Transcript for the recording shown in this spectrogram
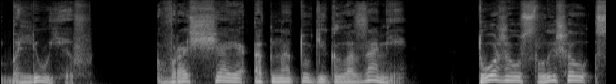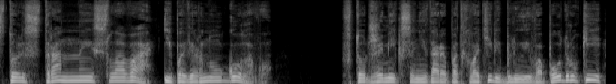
Блюев, вращая от натуги глазами, тоже услышал столь странные слова и повернул голову. В тот же миг санитары подхватили Блюева под руки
